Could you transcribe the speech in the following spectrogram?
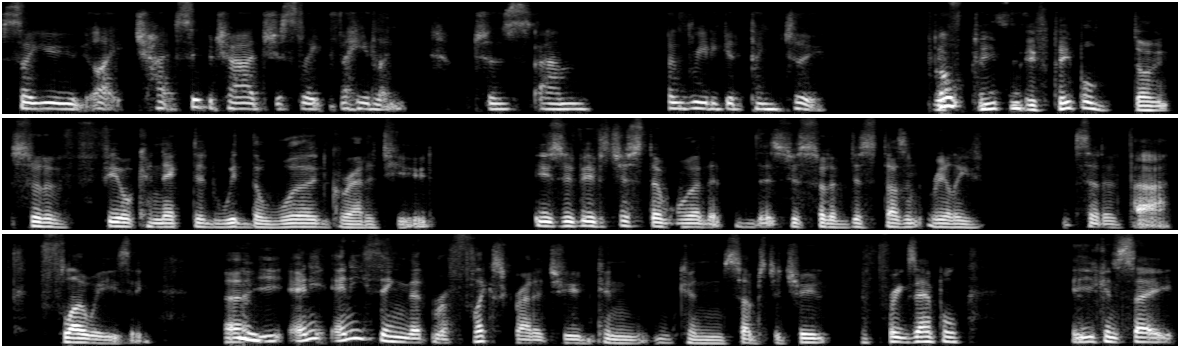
So you like ch- supercharge your sleep for healing, which is um, a really good thing too. If, oh, people, if people don't sort of feel connected with the word gratitude, is if it's just a word that that's just sort of just doesn't really sort of uh, flow easy. Uh, mm. Any anything that reflects gratitude can can substitute. For example, you can say,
